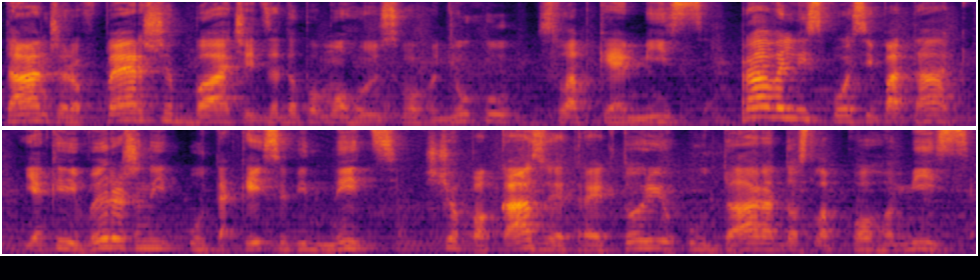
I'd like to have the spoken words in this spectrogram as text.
Танжеро вперше бачить за допомогою свого нюху слабке місце. Правильний спосіб атаки, який виражений у такий собі нитці, що показує траєкторію удара до слабкого місця.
